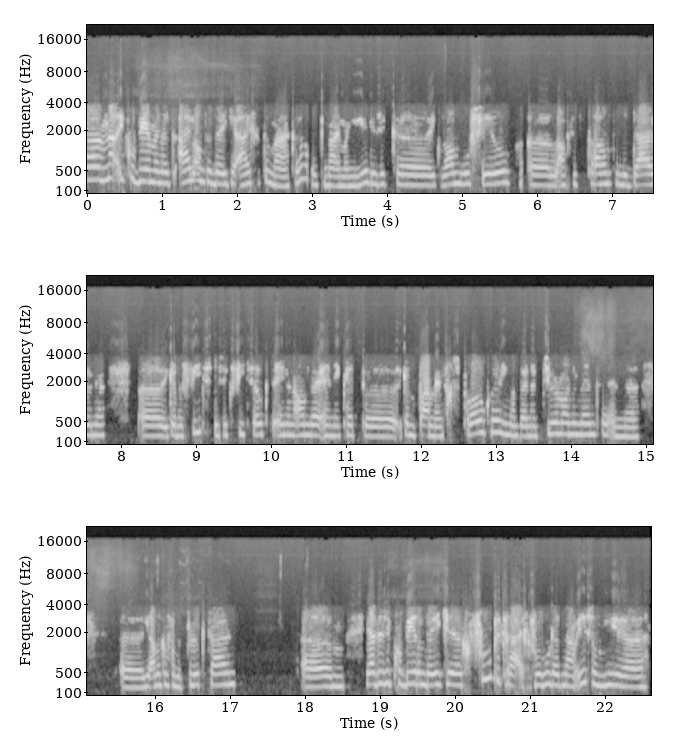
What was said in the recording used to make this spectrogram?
Uh, nou, ik probeer me het eiland een beetje eigen te maken op mijn manier. Dus ik, uh, ik wandel veel uh, langs het strand en de duinen. ik heb een fiets, dus ik fiets ook het een en ander. En ik heb, ik heb een paar mensen gesproken. Iemand bij Natuurmonumenten en Janneke van de Pluktuin. Um, ja, dus ik probeer een beetje gevoel te krijgen voor hoe dat nou is om hier,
